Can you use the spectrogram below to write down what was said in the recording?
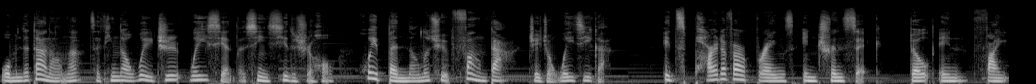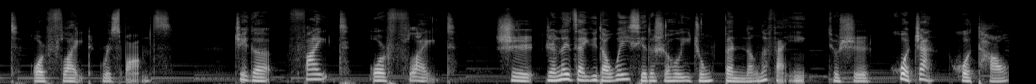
我们的大脑呢，在听到未知、危险的信息的时候，会本能的去放大这种危机感。It's part of our brain's intrinsic, built-in fight or flight response. 这个 fight or flight 是人类在遇到威胁的时候一种本能的反应，就是或战或逃。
